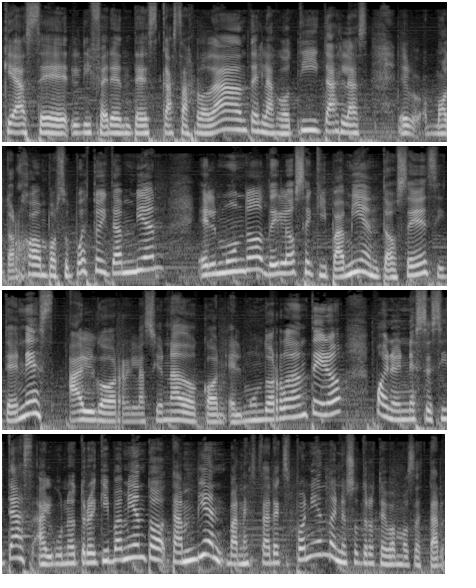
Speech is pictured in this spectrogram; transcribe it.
que hace diferentes casas rodantes, las gotitas, las motorhome por supuesto y también el mundo de los equipamientos. ¿eh? Si tenés algo relacionado con el mundo rodantero, bueno, y necesitas algún otro equipamiento, también van a estar exponiendo y nosotros te vamos a estar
